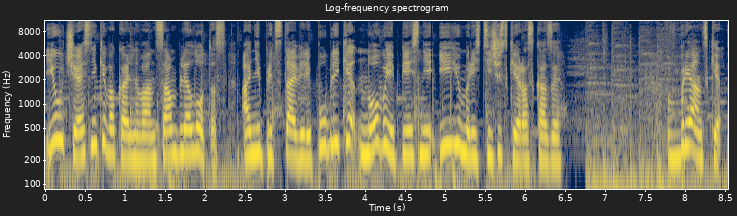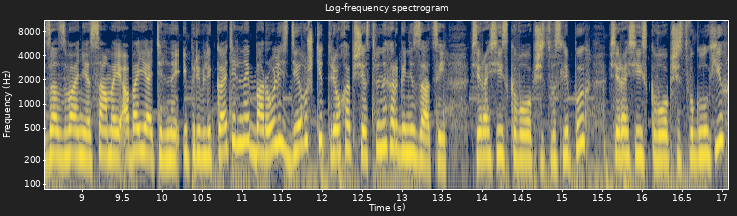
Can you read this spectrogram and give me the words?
и участники вокального ансамбля «Лотос». Они представили публике новые песни и юмористические рассказы. В Брянске за звание самой обаятельной и привлекательной боролись девушки трех общественных организаций – Всероссийского общества слепых, Всероссийского общества глухих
